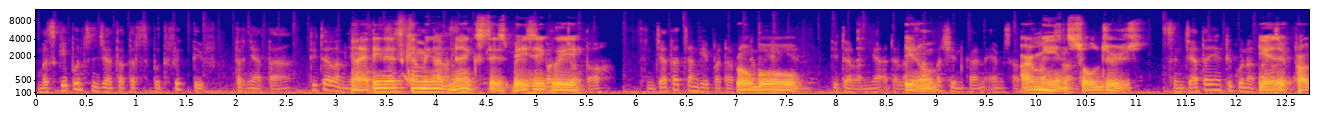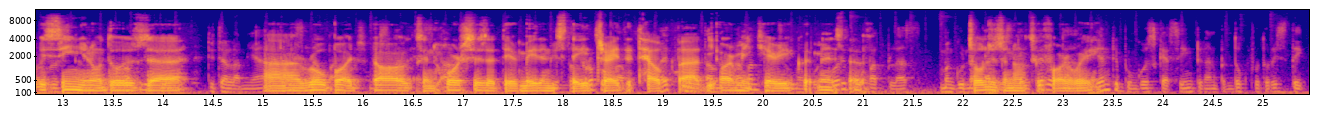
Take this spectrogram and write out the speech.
Meskipun senjata tersebut fiktif, ternyata di dalamnya And I think that's coming up next is basically contoh, senjata canggih pada Robo- di dalamnya adalah you know, submachine gun M1 army and soldiers. Senjata yang digunakan You guys have probably seen, you know, those uh, uh, robot dogs and horses that they've made in the states, right? That help uh, the army 87 carry equipment and stuff. 2014 menggunakan Soldiers are not too far away. yang dibungkus casing dengan bentuk futuristik.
